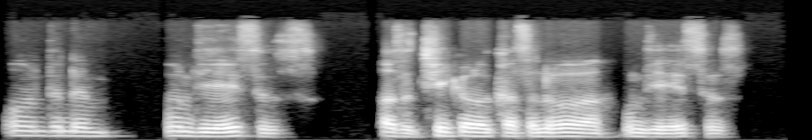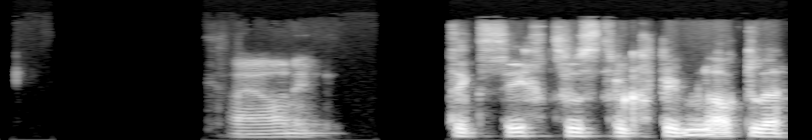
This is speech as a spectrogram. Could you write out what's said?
und, einem, und Jesus? Also Gigolo Casanova und Jesus. Keine Ahnung. Der Gesichtsausdruck beim Nageln.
